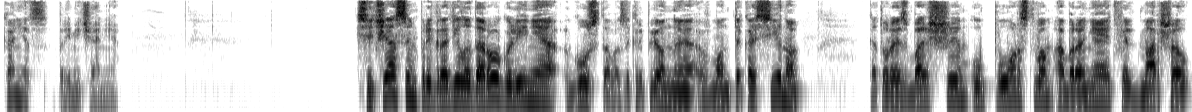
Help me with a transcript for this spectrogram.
Конец примечания. Сейчас им преградила дорогу линия Густава, закрепленная в Монте-Кассино, которая с большим упорством обороняет фельдмаршал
